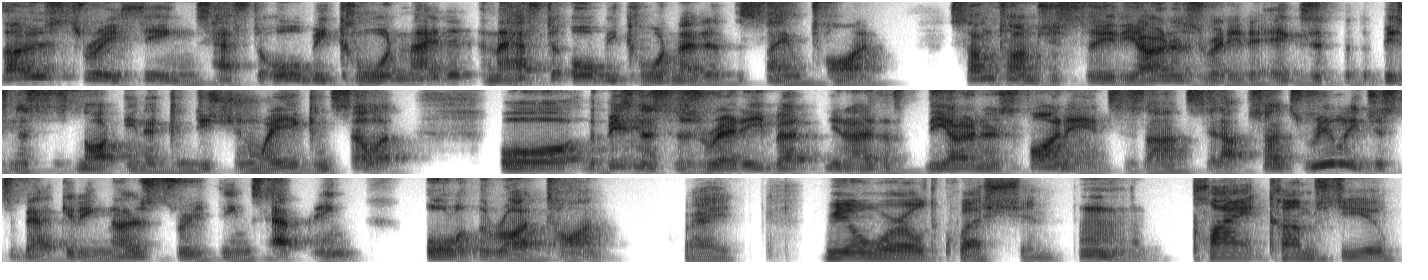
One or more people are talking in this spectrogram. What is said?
those three things have to all be coordinated and they have to all be coordinated at the same time. Sometimes you see the owner's ready to exit, but the business is not in a condition where you can sell it. Or the business is ready, but you know the, the owner's finances aren't set up. So it's really just about getting those three things happening all at the right time. Right. Real world question. Hmm. Client comes to you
